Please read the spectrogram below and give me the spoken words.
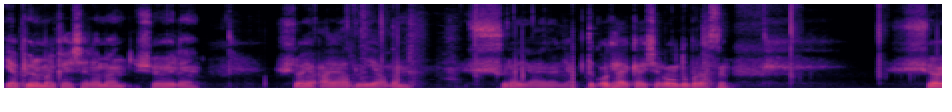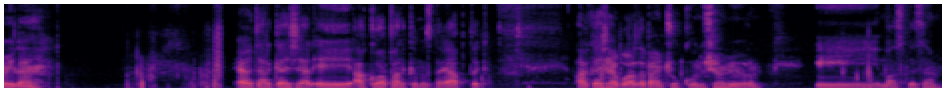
Yapıyorum arkadaşlar hemen şöyle. Şurayı ayarlayalım. Şurayı aynen yaptık. Okey arkadaşlar oldu burası. Şöyle. Evet arkadaşlar e, aqua parkımızda yaptık. Arkadaşlar bu arada ben çok konuşamıyorum. E, nasıl desem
